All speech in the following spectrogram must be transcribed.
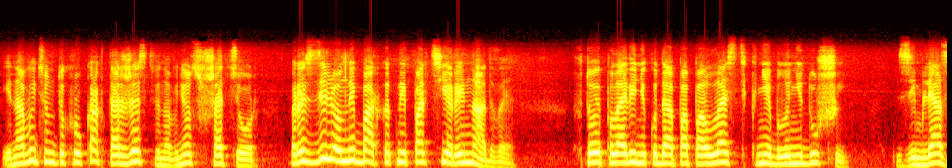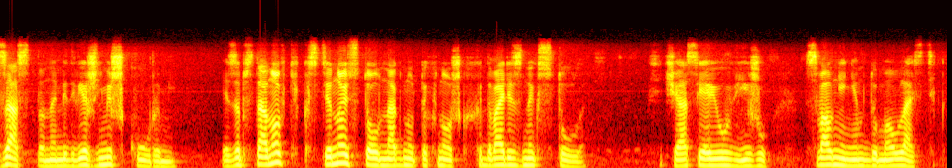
и на вытянутых руках торжественно внес в шатер, разделенный бархатной портьерой надвое. В той половине, куда попал ластик, не было ни души. Земля застлана медвежьими шкурами. Из обстановки костяной стол на гнутых ножках и два резных стула. Сейчас я ее увижу, с волнением думал Ластик.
